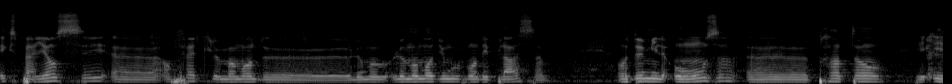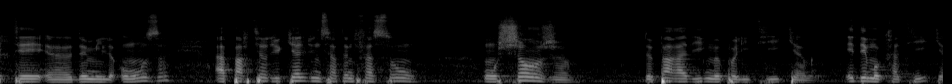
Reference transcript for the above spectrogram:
expérience, c'est euh, en fait le moment, de, le, mo- le moment du mouvement des places. En 2011, euh, printemps et été euh, 2011, à partir duquel, d'une certaine façon, on change de paradigme politique et démocratique,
